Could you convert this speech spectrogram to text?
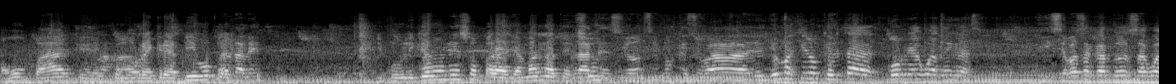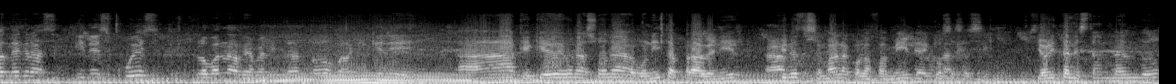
A un parque Ajá. como recreativo para Ándale, Y publicaron eso para llamar la atención. la atención, sí, porque se va. Yo imagino que ahorita corre aguas negras y se va a sacar todas esas aguas negras y después lo van a rehabilitar todo para que quede. Ah, que quede una zona bonita para venir Ah. fines de semana con la familia y cosas así. Y ahorita le están dando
